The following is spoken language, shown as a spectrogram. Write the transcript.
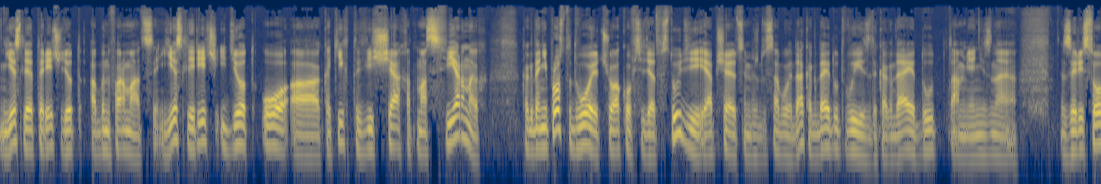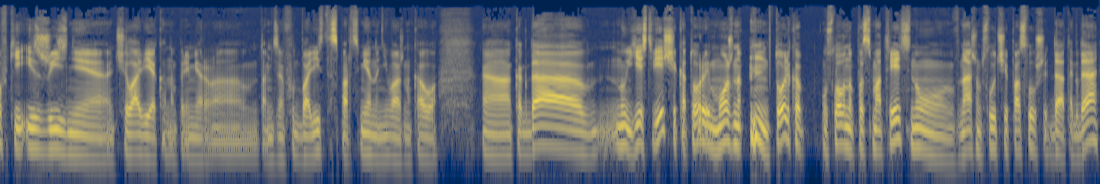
если это речь идет об информации. Если речь идет о, о каких-то вещах атмосферных, когда не просто двое чуваков сидят в студии и общаются между собой, да, когда идут выезды, когда идут, там, я не знаю, зарисовки из жизни человека, например, э, там, не знаю, футболиста, спортсмена, неважно кого, когда, ну, есть вещи, которые можно только условно посмотреть, ну, в нашем случае послушать, да, тогда,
